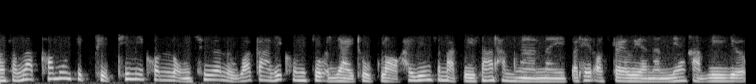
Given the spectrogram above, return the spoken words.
าสำหรับข้อมูลผิดๆที่มีคนหลงเชื่อ หรือว่าการที่คนส่วนใหญ่ถูกหลอกให้ยื่นสมัครวีซ่าทำงานในประเทศออสเตรเลียนั้นเนี่ยค่ะมีเยอะ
